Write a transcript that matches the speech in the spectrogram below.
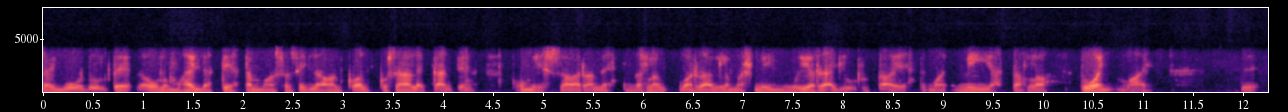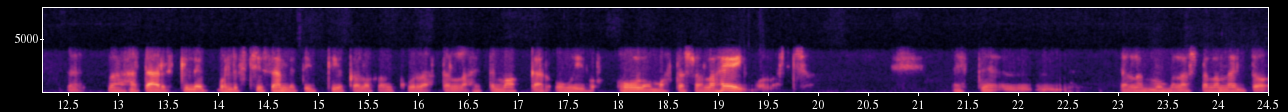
sai vuodulta oloma heillä tehtämässä sillä alkoi säälekäntin komissaaran, että tällä varailemas minun iäräjuurta, että miä tällä tuonmai. Vähän tärkeille oli sisämetin tiekalakan kurahtalla, että makkar oivo olomasta sala heivolatsa. Että mm, tällä mun mielestä tällä mento,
